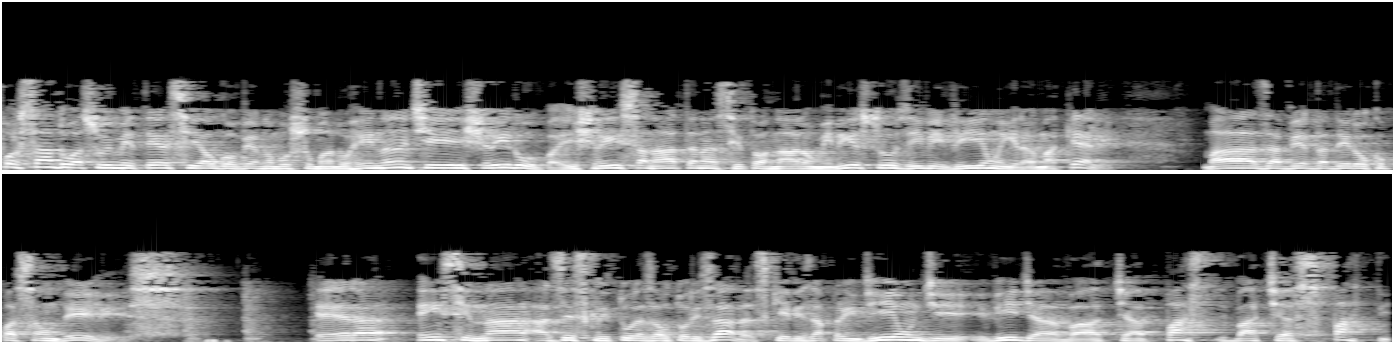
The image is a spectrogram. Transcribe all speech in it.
Forçado a submeter-se ao governo muçulmano reinante, Sri Rupa e Sri Sanatana se tornaram ministros e viviam em Ramakeli. Mas a verdadeira ocupação deles era ensinar as escrituras autorizadas que eles aprendiam de Vidya Vatyaspati,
